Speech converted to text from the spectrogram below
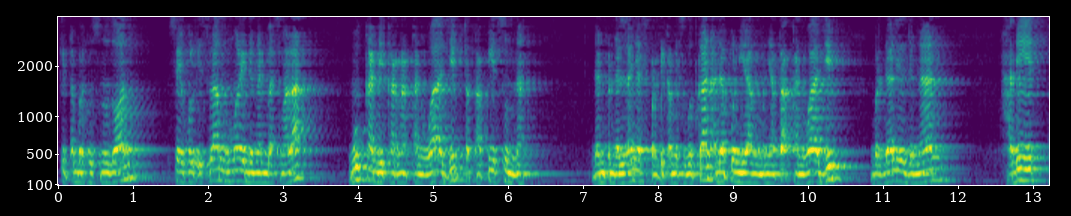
kita berhusnudon Syekhul Islam memulai dengan basmalah bukan dikarenakan wajib tetapi sunnah. Dan pendalilannya seperti kami sebutkan adapun yang menyatakan wajib berdalil dengan hadis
